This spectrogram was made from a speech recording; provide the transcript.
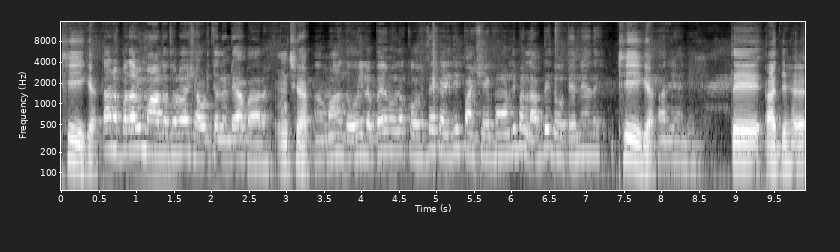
ਠੀਕ ਆ। ਤੁਹਾਨੂੰ ਪਤਾ ਵੀ ਮਾਲ ਦਾ ਥੋੜਾ ਸ਼ਾਰਟ ਚੱਲਣ ਡਿਆ ਬਾਹਰ। ਅੱਛਾ। ਹਾਂ ਮਾਂ ਦੋ ਹੀ ਲੱਭੇ ਉਹਦਾ ਕੋਸ਼ਿਸ਼ ਤੇ ਕਰੀ ਦੀ 5-6 ਪਾਉਣ ਦੀ ਪਰ ਲੱਭਦੇ ਹੀ ਦੋ ਤਿੰਨ ਆ ਦੇ ਠੀਕ ਆ। ਹਾਂਜੀ ਹਾਂਜੀ। ਤੇ ਅੱਜ ਹ-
